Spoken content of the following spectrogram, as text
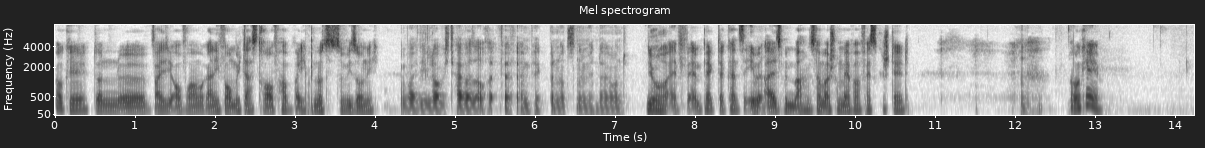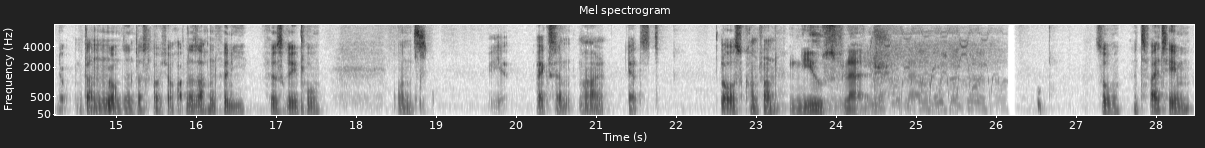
Okay, dann äh, weiß ich auch warum, gar nicht, warum ich das drauf habe, weil ich benutze es sowieso nicht. Wobei die, glaube ich, teilweise auch FFmpeg benutzen im Hintergrund. Jo, FFmpeg, da kannst du eh mit alles mitmachen, das haben wir schon mehrfach festgestellt. Mhm. Okay. Jo, dann Ja. sind das, glaube ich, auch andere Sachen für die, fürs Repo. Und wir wechseln mal jetzt Los, kommt schon. Newsflash. So, mit zwei Themen.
